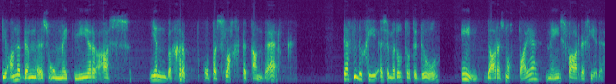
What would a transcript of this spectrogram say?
Die ander ding is om met meer as een begrip op 'n slag te kan werk. Tegnologie is 'n middel tot 'n doel En daar is nog baie mensvaardighede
